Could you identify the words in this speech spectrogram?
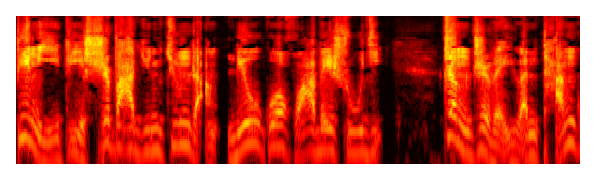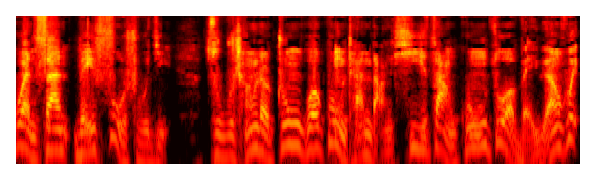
并以第十八军军长刘国华为书记，政治委员谭冠三为副书记，组成了中国共产党西藏工作委员会。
